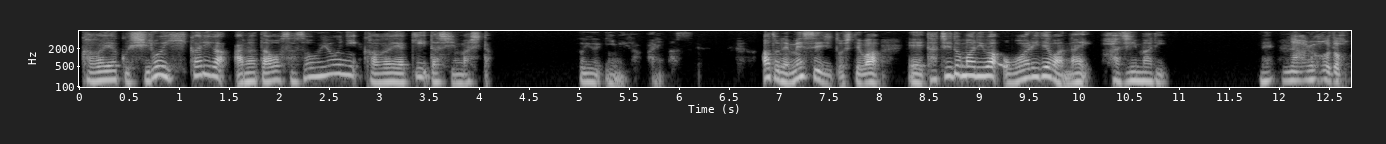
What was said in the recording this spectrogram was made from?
輝く白い光があなたを誘うように輝き出しました。という意味があります。あとね、メッセージとしては、えー立ち止まりは終わりではない、始まり。なるほど。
